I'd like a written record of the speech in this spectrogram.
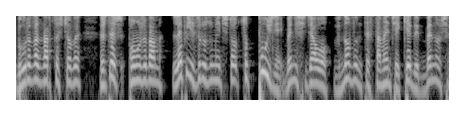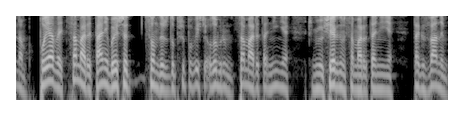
był dla Was wartościowy, że też pomoże Wam lepiej zrozumieć to, co później będzie się działo w Nowym Testamencie, kiedy będą się nam pojawiać Samarytanie, bo jeszcze sądzę, że do przypowieści o dobrym Samarytaninie, czy miłosiernym Samarytaninie, tak zwanym,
